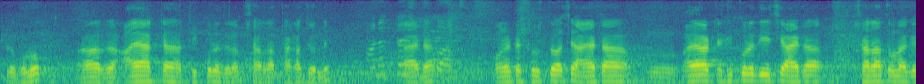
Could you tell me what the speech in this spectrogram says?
একটু ঘুমোক। আর আয়া একটা ঠিক করে দিলাম সারা রাত থাকার জন্যে। আয়াটা অনেকটা সুস্থ আছে। আয়াটা উম, আয়াটা ঠিক করে দিয়েছি। আয়াটা সারা রাত ওনাকে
